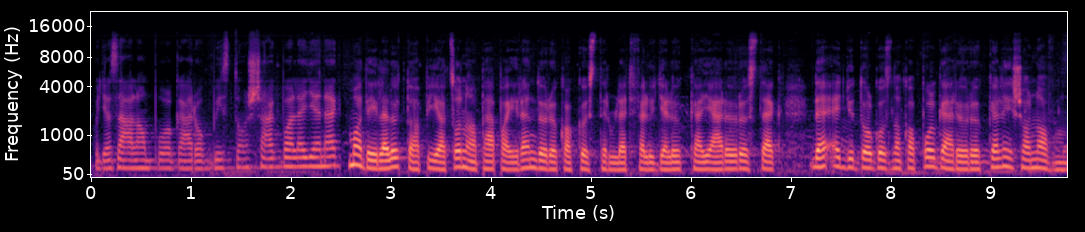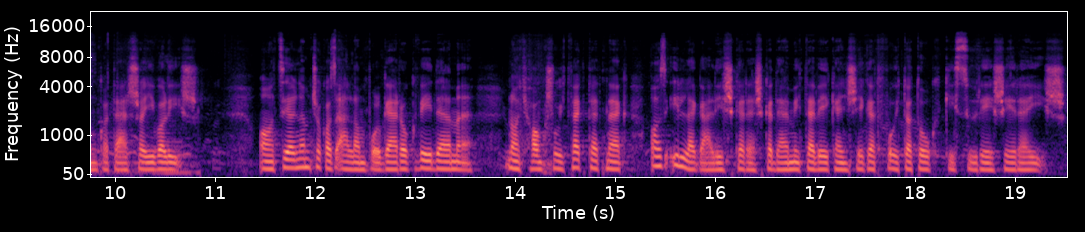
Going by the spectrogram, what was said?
hogy az állampolgárok biztonságban legyenek. Ma délelőtt a piacon a pápai rendőrök a közterület felügyelőkkel járőröztek, de együtt dolgoznak a polgárőrökkel és a NAV munkatársaival is. A cél nem csak az állampolgárok védelme, nagy hangsúlyt fektetnek az illegális kereskedelmi tevékenységet folytatók kiszűrésére is.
